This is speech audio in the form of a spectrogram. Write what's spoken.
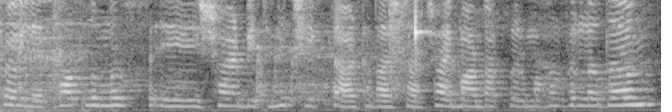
Şöyle tatlımız e, şerbetini çekti arkadaşlar. Çay bardaklarımı hazırladım.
